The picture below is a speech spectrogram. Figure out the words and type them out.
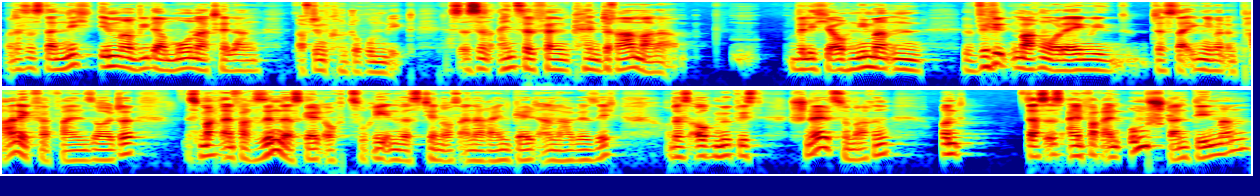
und dass es dann nicht immer wieder monatelang auf dem Konto rumliegt. Das ist in Einzelfällen kein Drama. Da will ich ja auch niemanden wild machen oder irgendwie, dass da irgendjemand in Panik verfallen sollte. Es macht einfach Sinn, das Geld auch zu reinvestieren aus einer reinen Geldanlagesicht und das auch möglichst schnell zu machen. Und das ist einfach ein Umstand, den man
